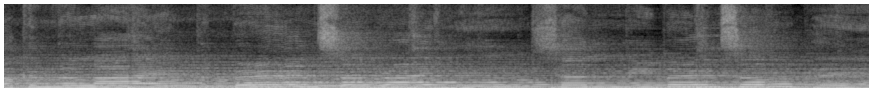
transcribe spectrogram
How can the light that burns so brightly suddenly burn so pale?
